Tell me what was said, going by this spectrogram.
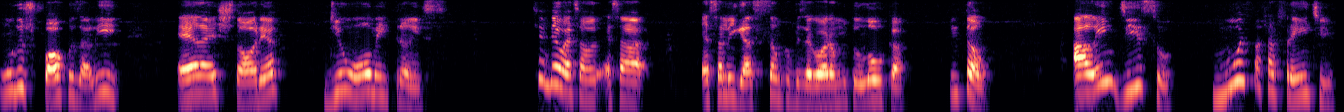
Um dos focos ali era a história de um homem trans. Entendeu essa, essa, essa ligação que eu fiz agora, muito louca? Então, além disso, muito mais pra frente,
